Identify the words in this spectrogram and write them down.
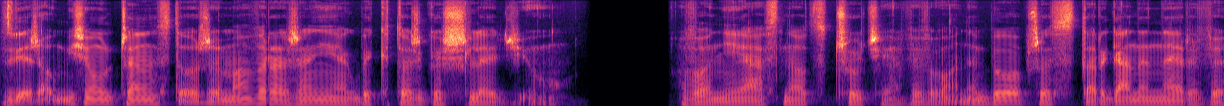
zwierzał mi się często, że ma wrażenie, jakby ktoś go śledził. Owo niejasne odczucie wywołane było przez stargane nerwy,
